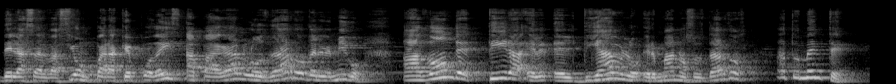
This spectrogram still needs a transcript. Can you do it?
de la salvación para que podéis apagar los dardos del enemigo. ¿A dónde tira el, el diablo, hermano, sus dardos? A tu mente.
